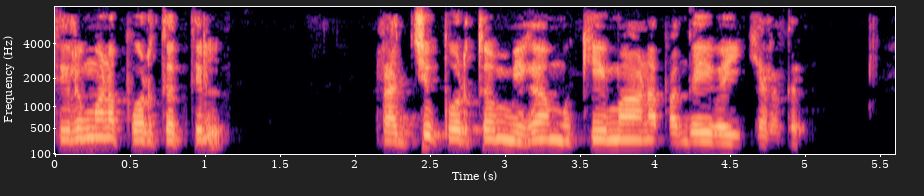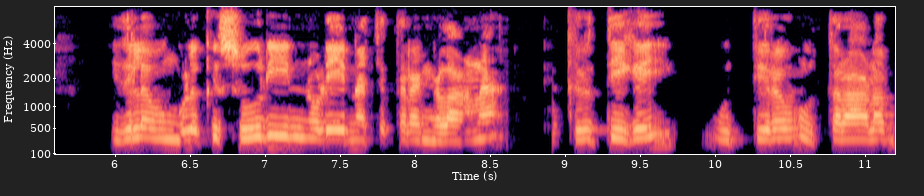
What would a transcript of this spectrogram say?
திருமண பொருத்தத்தில் ரஜ்ஜு பொருத்தம் மிக முக்கியமான பங்கை வகிக்கிறது. இதில் உங்களுக்கு சூரியனுடைய நட்சத்திரங்களான கிருத்திகை உத்திரம் உத்தராடம்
